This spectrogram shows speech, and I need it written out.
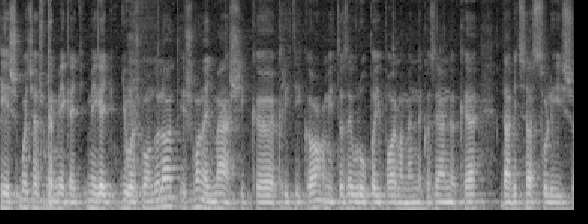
És bocsáss meg, még egy, még egy gyors gondolat, és van egy másik kritika, amit az Európai Parlamentnek az elnöke, David Sassoli is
